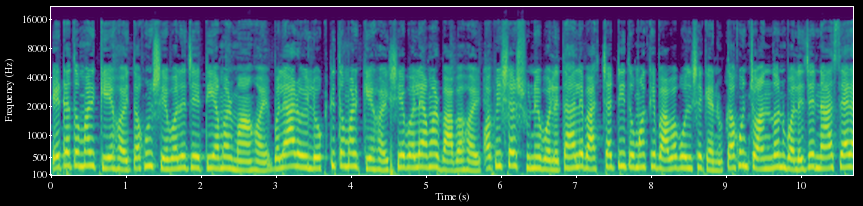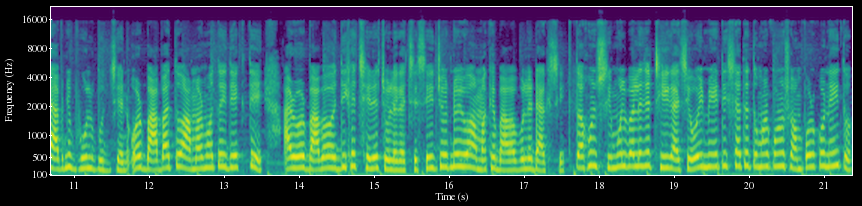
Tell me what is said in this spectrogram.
এটা তোমার কে হয়? তখন সে বলে যে, এটি আমার মা হয়। বলে, আর ওই লোকটি তোমার কে হয়? সে বলে, আমার বাবা হয়। অফিসার শুনে বলে, তাহলে বাচ্চাটি তোমাকে বাবা বলছে কেন? তখন চন্দন বলে যে, না স্যার, আপনি ভুল বুঝছেন। ওর বাবা তো আমার মতোই দেখতে, আর ওর বাবা ওদিকে ছেড়ে চলে গেছে। সেই জন্যই ও আমাকে বাবা বলে ডাকছে। তখন শিমুল বলে যে, ঠিক আছে, ওই মেয়েটির সাথে তোমার কোনো সম্পর্ক নেই তো?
